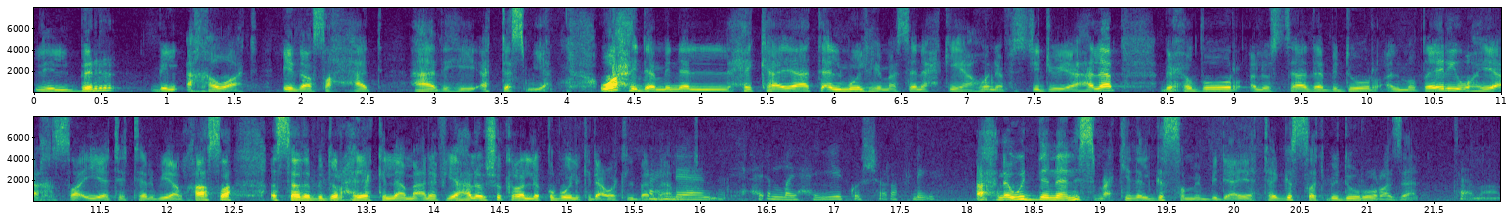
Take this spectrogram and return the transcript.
للبر بالأخوات. إذا صحت هذه التسمية. واحدة من الحكايات الملهمة سنحكيها هنا في استديو يا هلا بحضور الأستاذة بدور المطيري وهي أخصائية التربية الخاصة. أستاذة بدور حياك الله معنا في يا هلا وشكرا لقبولك دعوة البرنامج. اهلين الله يحييك والشرف لي. إحنا ودنا نسمع كذا القصة من بدايتها قصة بدور ورزان. تمام.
